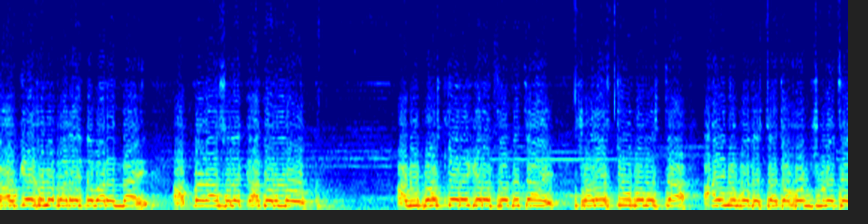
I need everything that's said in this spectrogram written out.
কাউকে এখনও বাড়াইতে পারেন নাই। আপনারা আসলে কাদের লোক? আমি প্রশ্ন রেখে যেতে চাই, স্বরাষ্ট্র উপদেষ্টা, আইন উপদেষ্টা যখন শুনেছে,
